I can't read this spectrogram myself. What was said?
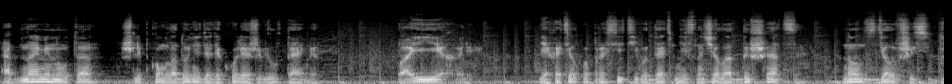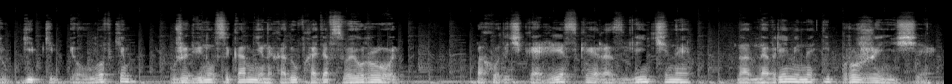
«Одна минута!» – шлепком ладони дядя Коля оживил таймер. «Поехали!» Я хотел попросить его дать мне сначала отдышаться, но он, сделавшись вдруг гибким и ловким, уже двинулся ко мне на ходу, входя в свою роль. Походочка резкая, развинченная, но одновременно и пружинищая –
